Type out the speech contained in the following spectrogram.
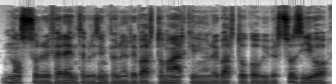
il nostro referente, per esempio, nel reparto marketing, nel reparto copy persuasivo,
